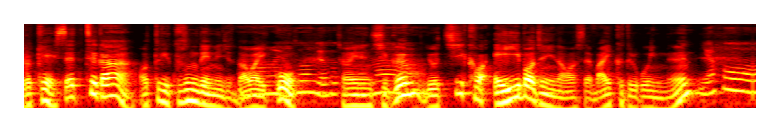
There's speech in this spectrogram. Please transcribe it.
이렇게 세트가 어떻게 구성되어 있는지 나와 아, 있고 여섯, 여섯 저희는 개구나. 지금 요 치카와 A 버전이 나왔어요. 마이크 들고 있는. 야호.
